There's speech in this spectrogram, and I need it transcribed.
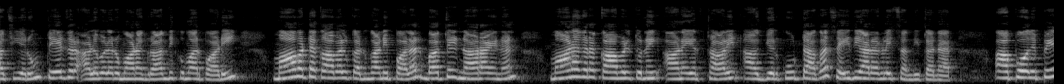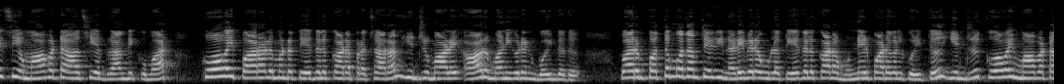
ஆட்சியரும் தேர்தல் அலுவலருமான கிராந்திகுமார் பாடி மாவட்ட காவல் கண்காணிப்பாளர் பத்ரி நாராயணன் மாநகர காவல் துணை ஆணையர் ஸ்டாலின் ஆகியோர் கூட்டாக செய்தியாளர்களை சந்தித்தனர். அப்போது பேசிய மாவட்ட ஆட்சியர் கிராந்திகுமார் கோவை பாராளுமன்ற தேர்தலுக்கான பிரச்சாரம் இன்று மாலை ஆறு மணியுடன் ஓய்ந்தது. வரும் பத்தொன்பதாம் தேதி நடைபெற உள்ள தேர்தலுக்கான முன்னேற்பாடுகள் குறித்து இன்று கோவை மாவட்ட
